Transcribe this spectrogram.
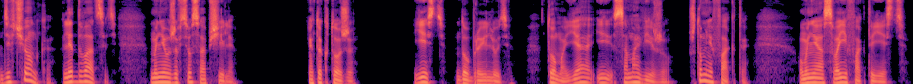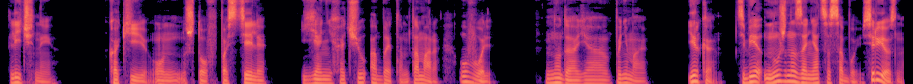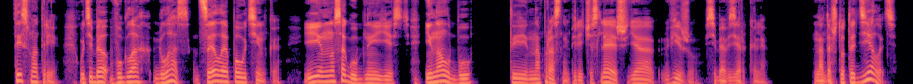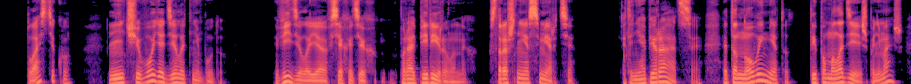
Девчонка, лет двадцать. Мне уже все сообщили. Это кто же? Есть добрые люди. Тома, я и сама вижу. Что мне факты? У меня свои факты есть. Личные. Какие? Он что, в постели? Я не хочу об этом, Тамара. Уволь. Ну да, я понимаю. Ирка, тебе нужно заняться собой. Серьезно. Ты смотри, у тебя в углах глаз целая паутинка. И носогубные есть, и на лбу, ты напрасно перечисляешь, я вижу себя в зеркале. Надо что-то делать. Пластику? Ничего я делать не буду. Видела я всех этих прооперированных. Страшнее смерти. Это не операция. Это новый метод. Ты помолодеешь, понимаешь?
